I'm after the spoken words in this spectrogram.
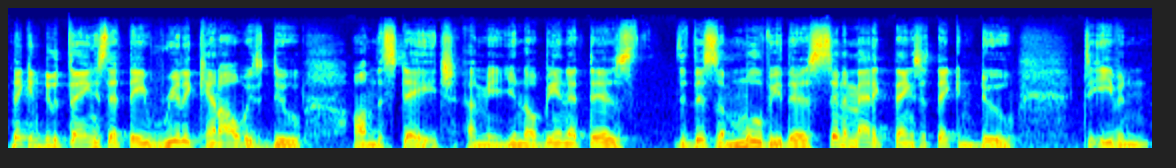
they can do things that they really can't always do on the stage. I mean, you know, being that there's this is a movie, there's cinematic things that they can do to even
